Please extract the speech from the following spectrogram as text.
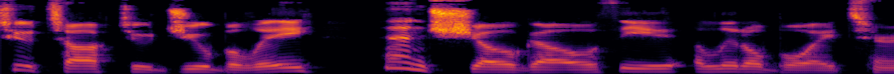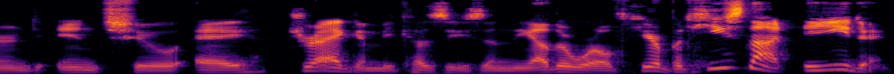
to talk to Jubilee and Shogo, the little boy turned into a dragon because he's in the other world here, but he's not eating.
